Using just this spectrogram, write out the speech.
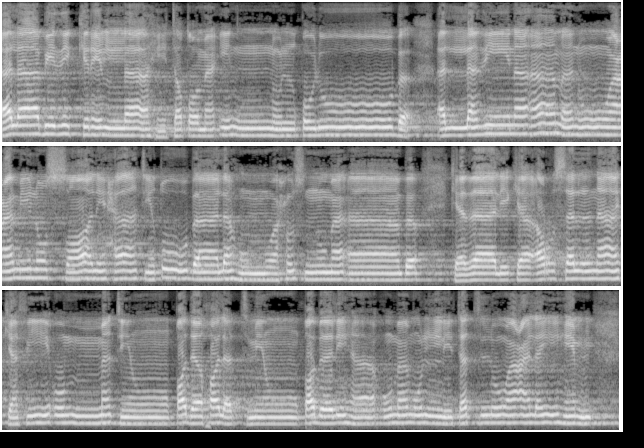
ألا بذكر الله تطمئن القلوب الذين آمنوا وعملوا الصالحات طوبى لهم وحسن مآب كذلك أرسلناك في أمة قد خلت من قبلها أمم لتتلو عليهم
